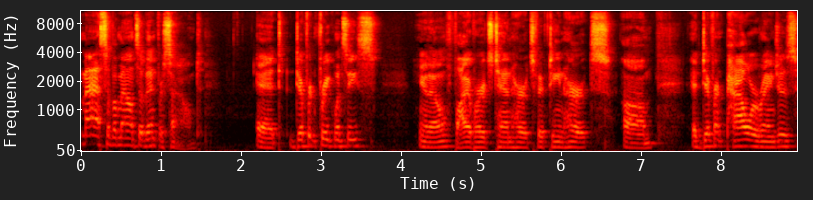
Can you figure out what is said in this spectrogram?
massive amounts of infrasound at different frequencies, you know, five hertz, ten hertz, fifteen hertz, um, at different power ranges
